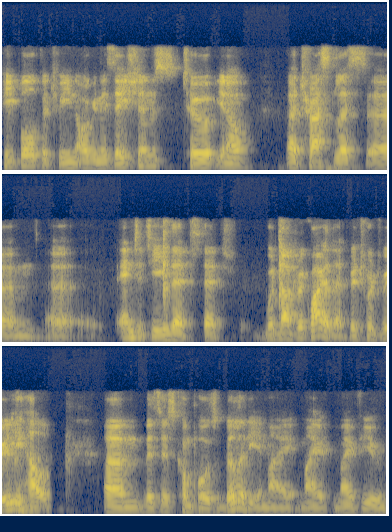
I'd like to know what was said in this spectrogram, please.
people, between organizations, to you know a trustless um, uh, entity that that would not require that, which would really help um, with this composability in my my my view.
